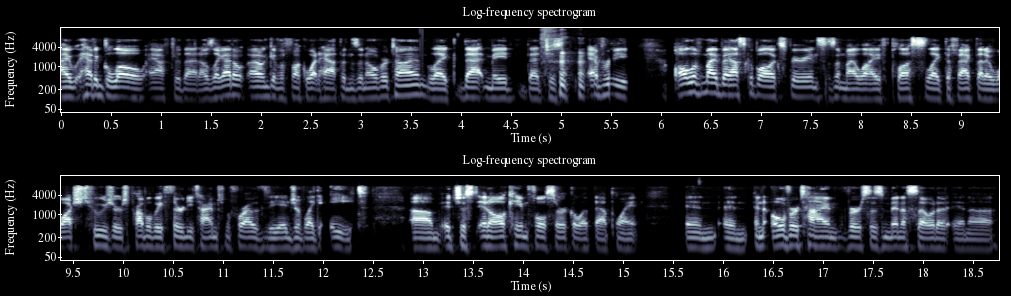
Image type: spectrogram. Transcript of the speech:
I had a glow after that. I was like, I don't, I don't give a fuck what happens in overtime. Like that made that just every, all of my basketball experiences in my life, plus like the fact that I watched Hoosiers probably 30 times before I was the age of like eight. Um, it just, it all came full circle at that point in, in, in overtime versus Minnesota in a,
